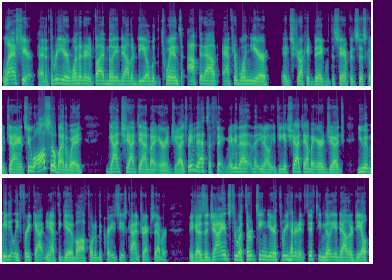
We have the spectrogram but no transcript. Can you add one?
last year had a three year, $105 million deal with the Twins, opted out after one year and struck it big with the San Francisco Giants, who also, by the way, got shot down by Aaron Judge. Maybe that's a thing. Maybe that, that, you know, if you get shot down by Aaron Judge, you immediately freak out and you have to give off one of the craziest contracts ever. Because the Giants threw a 13-year, $350 million deal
